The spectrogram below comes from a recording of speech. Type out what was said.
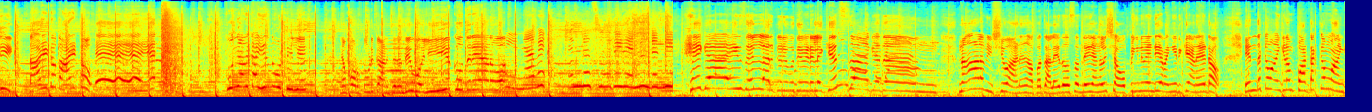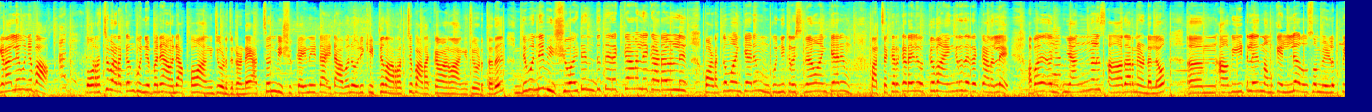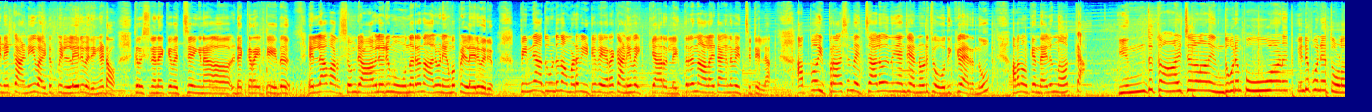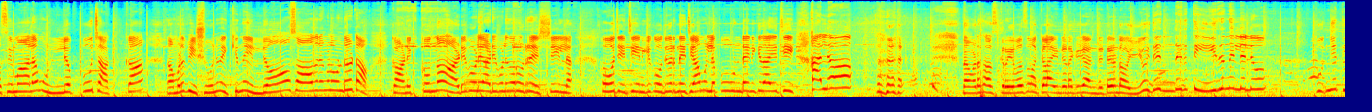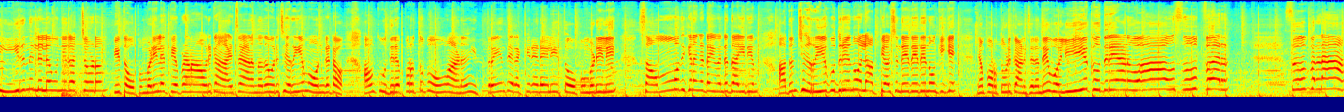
ചേച്ചി താഴെട്ടോ താഴെട്ടോ. കുഞ്ഞത് കയ്യിൽ നിന്ന് പൊട്ടിയില്ലേ ഞാൻ പുറത്തുകൂടി കാണിച്ചത് എന്തേ വലിയ കുതിരയാണ് ഹേ ഗൈസ് എല്ലാവർക്കും ഒരു പുതിയ വീഡിയോയിലേക്ക് സ്വാഗതം. നാളെ വിഷു ആണ്. അപ്പൊ തലേ ദിവസം ഞങ്ങൾ ഷോപ്പിങ്ങിന് വേണ്ടി ഇറങ്ങിയിരിക്കുകയാണ് കേട്ടോ. എന്തൊക്കെ വാങ്ങിക്കണം? പടക്കം വാങ്ങിക്കണം അല്ലേ കുഞ്ഞപ്പാ? കുറച്ച് പടക്കം കുഞ്ഞപ്പനെ അവന്റെ അപ്പ വാങ്ങിച്ചു കൊടുത്തിട്ടുണ്ട്. അച്ഛൻ വിഷു കൈനീട്ടായിട്ട് അവൻ ഒരു കിറ്റ് നിറച്ച് പടക്കമാണ് വാങ്ങിച്ചു കൊടുത്തത്. എന്റെ മുന്നേ വിഷുവായിട്ട് എന്ത് തിരക്കാണല്ലേ കടകളിൽ? പടക്കം വാങ്ങിക്കാനും കുഞ്ഞു കൃഷ്ണനെ വാങ്ങിക്കാനും പച്ചക്കറി കടയിലും ഒക്കെ ഭയങ്കര തിരക്കാണല്ലേ? അപ്പൊ ഞങ്ങൾ സാധാരണ ഉണ്ടല്ലോ ആ വീട്ടിൽ നമുക്ക് എല്ലാ ദിവസവും വെളുപ്പിനെ കണിയുമായിട്ട് പിള്ളേര് വരും കേട്ടോ. കൃഷ്ണനൊക്കെ വെച്ച് ഇങ്ങനെ ഡെക്കറേറ്റ് ചെയ്ത് എല്ലാ വർഷവും രാവിലെ ഒരു മൂന്നര നാല് മണിയാകുമ്പോൾ പിള്ളേര് വരും. പിന്നെ അതുകൊണ്ട് നമ്മുടെ വീട്ടിൽ വേറെ കണി വയ്ക്കാറില്ല ഇത്രയും നാളായിട്ട് അങ്ങനെ വെച്ചിട്ടില്ല. അപ്പോൾ ഇപ്രാവശ്യം വെച്ചാലോ എന്ന് ഞാൻ ചേട്ടനോട് ചോദിക്കുമായിരുന്നു അപ്പോൾ നമുക്ക് എന്തായാലും നോക്കാം. എന്ത് കാഴ്ചകളാണ്? എന്തോരം പൂവാണ്? എന്റെ പൊന്നെ തുളസിമാല മുല്ലപ്പൂ ചക്ക. നമ്മൾ വിഷുവിന് വെക്കുന്ന എല്ലാ സാധനങ്ങളും ഉണ്ട് കേട്ടോ. കണിക്കുന്ന അടിപൊളി അടിപൊളി എന്ന് പറഞ്ഞ ഒരു രക്ഷയില്ല. ഓ ചേച്ചി എനിക്ക് കൊതി വരുന്ന ചേച്ചി. ആ മുല്ലപ്പൂ ഉണ്ട് എനിക്കിതാ ചേച്ചി. ഹലോ? നമ്മുടെ സബ്സ്ക്രൈബേഴ്സ് മക്കൾ അതിന്റെ ഇടയ്ക്ക് കണ്ടിട്ടുണ്ടോ? അയ്യോ ഇത് എന്ത് ഇത് തീരുന്നില്ലല്ലോ. കുഞ്ഞ് തീരുന്നില്ലല്ലോ കുഞ്ഞ് കച്ചവടം. ഈ തോപ്പുംപടിയിൽ എത്തിയപ്പോഴാണ് ആ ഒരു കാഴ്ച കാണുന്നത്. ഒരു ചെറിയ മോൻ കേട്ടോ. അവൻ കുതിരപ്പുറത്ത് പോവുകയാണ്. ഇത്രയും തിരക്കിനിടയിൽ ഈ തോപ്പുംപടിയിൽ സമ്മതിക്കണം കേട്ടോ ഇവന്റെ ധൈര്യം. അതും ചെറിയ കുതിരയൊന്നും അല്ല. അത്യാവശ്യം ദേ നോക്കിക്കേ. ഞാൻ പുറത്തുകൂടി കാണിച്ചു തരാം വലിയ കുതിരയാണ്. വാ സൂപ്പർ. സൂപ്പർടാ.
